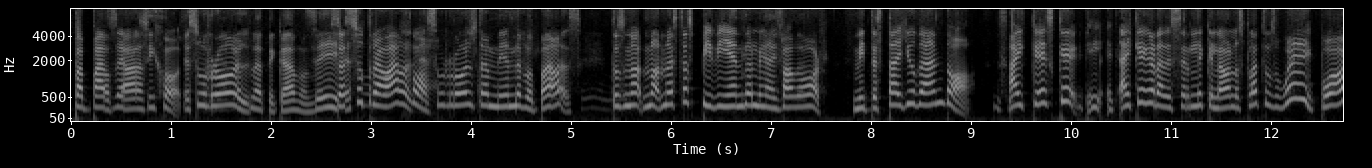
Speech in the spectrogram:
papás, papás. de los hijos. Es su rol. Platicamos. Sí, o sea, es, es, su trabajo. Rol, es su rol también de papás. Entonces, no, no, no estás pidiéndole el favor, ni te está ayudando. Ay, que es que hay que agradecerle que lava los platos, güey, ¿por?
